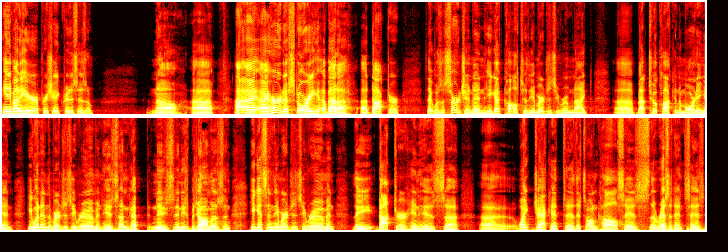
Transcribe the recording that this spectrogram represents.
Anybody here appreciate criticism? No. Uh, I, I heard a story about a, a doctor that was a surgeon, and he got called to the emergency room night uh, about two o'clock in the morning, and he went in the emergency room, and his son kept in his, in his pajamas, and he gets in the emergency room, and the doctor in his uh, uh, white jacket uh, that's on call says, the resident says,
